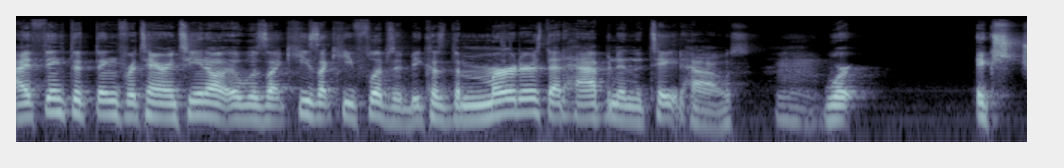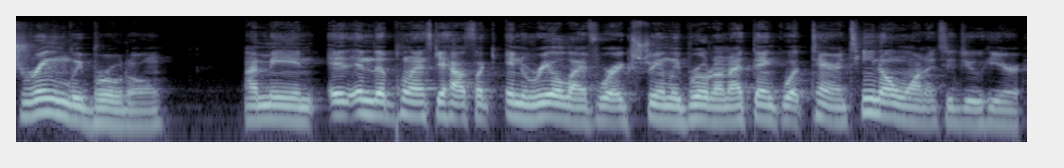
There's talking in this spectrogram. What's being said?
I think the thing for Tarantino, it was like, he's like, he flips it because the murders that happened in the Tate house hmm. were extremely brutal. I mean, in the Polanski house, like in real life, were extremely brutal. And I think what Tarantino wanted to do here,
